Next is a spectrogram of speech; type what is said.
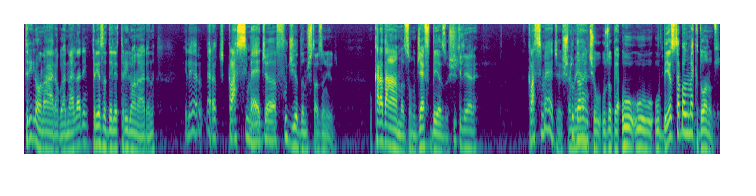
Trilionário agora. Na verdade, a empresa dele é trilionária, né? Ele era, era de classe média fodida nos Estados Unidos. O cara da Amazon, o Jeff Bezos. O que, que ele era? Classe média, estudante. O, o, o, o Bezos trabalha no McDonald's.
